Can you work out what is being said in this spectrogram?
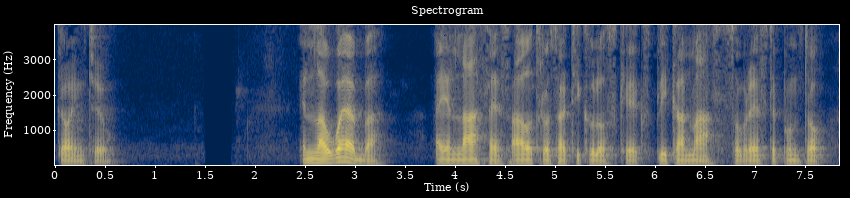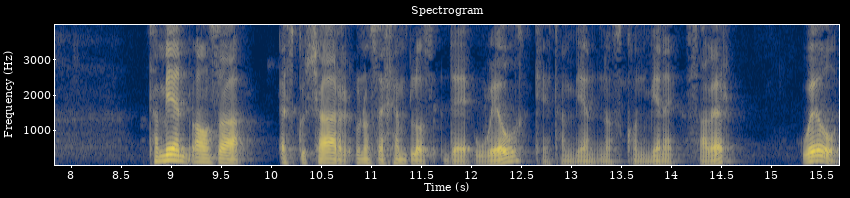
going to. En la web hay enlaces a otros artículos que explican más sobre este punto. También vamos a escuchar unos ejemplos de will, que también nos conviene saber. Will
